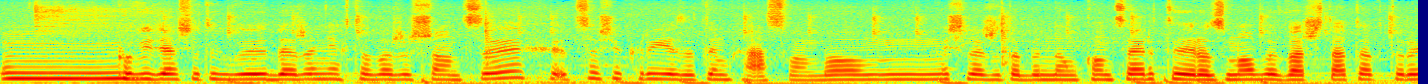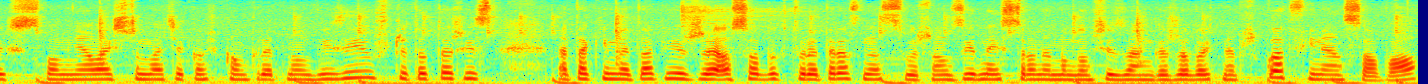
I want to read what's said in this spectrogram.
Mm, Powiedziałaś o tych wydarzeniach towarzyszących. Co się kryje za tym hasłem? Bo myślę, że to będą koncerty, rozmowy, warsztaty, o których wspomniałaś. Czy macie jakąś konkretną wizję już? Czy to też jest na takim etapie, że osoby, które teraz nas słyszą, z jednej strony mogą się zaangażować na przykład finansowo,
